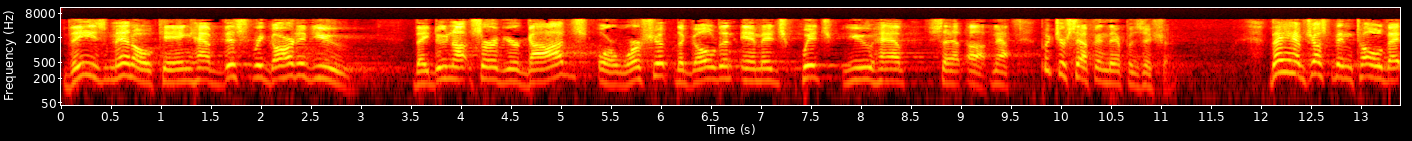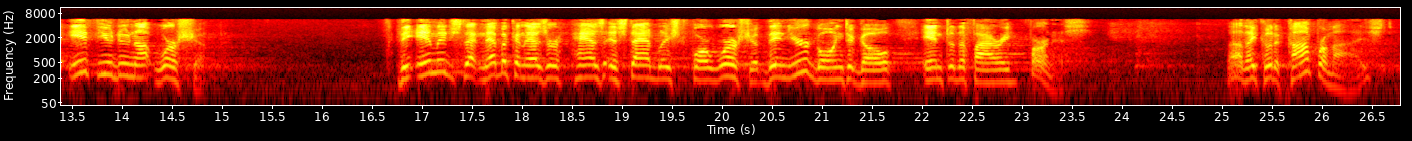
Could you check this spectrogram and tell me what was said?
These men, O king, have disregarded you, They do not serve your gods or worship the golden image which you have set up. Now, put yourself in their position. They have just been told that if you do not worship the image that Nebuchadnezzar has established for worship, then you're going to go into the fiery furnace. Well, they could have compromised.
